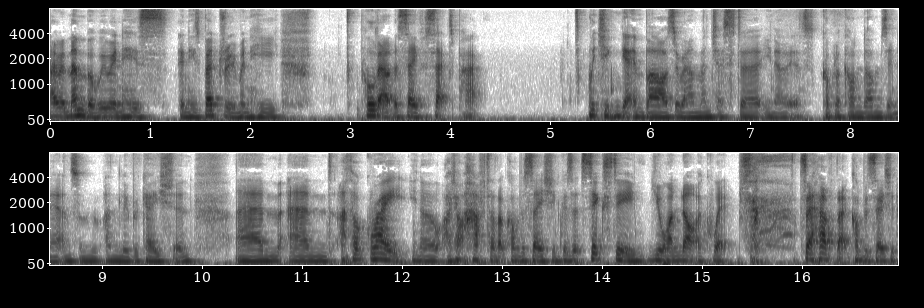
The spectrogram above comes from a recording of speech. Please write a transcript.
I remember we were in his in his bedroom and he pulled out the safer sex pack which you can get in bars around Manchester. You know, it's a couple of condoms in it and some and lubrication. Um, and I thought, great, you know, I don't have to have that conversation because at 16 you are not equipped to have that conversation,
